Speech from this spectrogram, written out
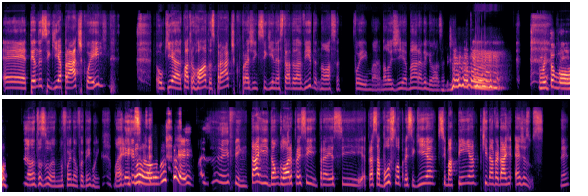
é, tendo esse guia prático aí, o guia quatro rodas prático para a gente seguir na estrada da vida, nossa, foi uma analogia maravilhosa. Muito bom. Não, tô zoando, não foi não, foi bem ruim. Mas. Não, eu gostei. Mas, enfim, tá aí, dá um glória para esse, para esse, para essa bússola, para esse guia, esse mapinha, que na verdade é Jesus, né?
